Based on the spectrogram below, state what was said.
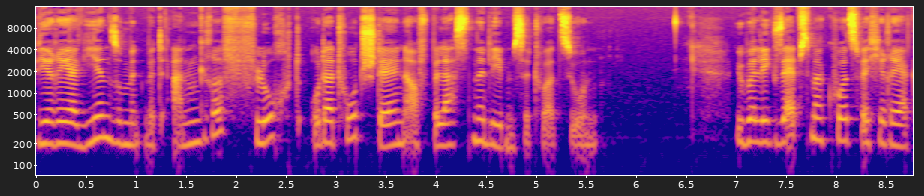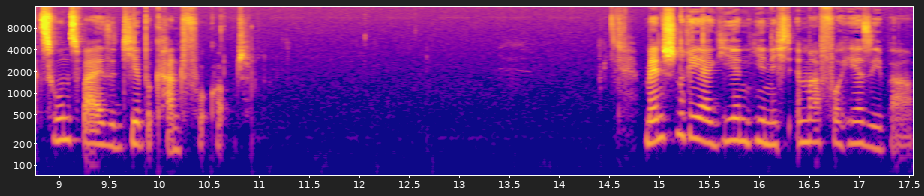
Wir reagieren somit mit Angriff, Flucht oder Todstellen auf belastende Lebenssituationen. Überleg selbst mal kurz, welche Reaktionsweise dir bekannt vorkommt. Menschen reagieren hier nicht immer vorhersehbar.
